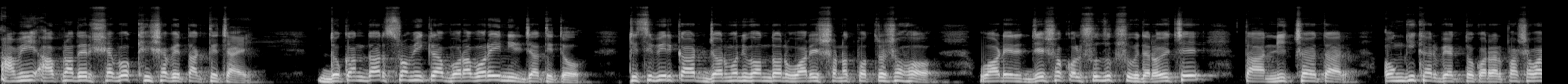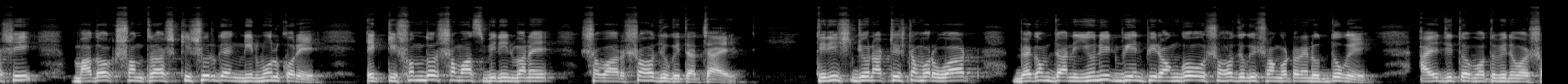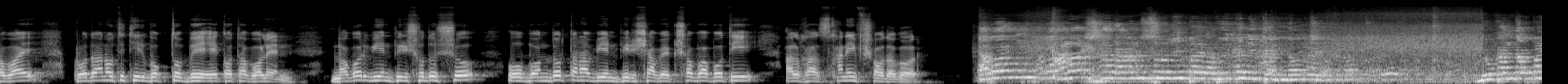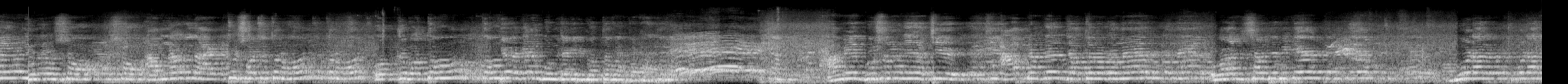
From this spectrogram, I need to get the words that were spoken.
আমি আপনাদের সেবক হিসাবে থাকতে চাই। দোকানদার শ্রমিকরা বরাবরই নির্যাতিত। টিসিবির কার্ড, জন্ম নিবন্ধন ওয়ারিশ সনদপত্র সহ ওয়ার্ডের যে সকল সুযোগ সুবিধা রয়েছে তা নিশ্চয়তার অঙ্গীকার ব্যক্ত করার পাশাপাশি মাদক, সন্ত্রাস, কিশোর গ্যাং নির্মূল করে একটি সুন্দর সমাজ বিনির্মাণে সবার সহযোগিতা চায় তিরিশ জুন আটত্রিশ নম্বর ওয়ার্ড বেগমজান ইউনিট বিএনপির অঙ্গ ও সহযোগী সংগঠনের উদ্যোগে আয়োজিত মতবিনিময় সভায় প্রধান অতিথির বক্তব্যে একথা বলেন। নগর বিএনপির সদস্য ও বন্দর থানা বিএনপির সাবেক সভাপতি আলহাজ হানিফ সদগর এবং আমার সাধারণ শ্রমিক বাইরা বৈজ্ঞানিক দোকানদার আরেকটু সচেতন হন, ঐক্যবদ্ধ হন কেউ এখানে গুন্ডাগিরি করতে পারবে না। আমি ঘোষণা দিয়ে যাচ্ছি, আপনাদের যত রকমের world certificate voter voter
